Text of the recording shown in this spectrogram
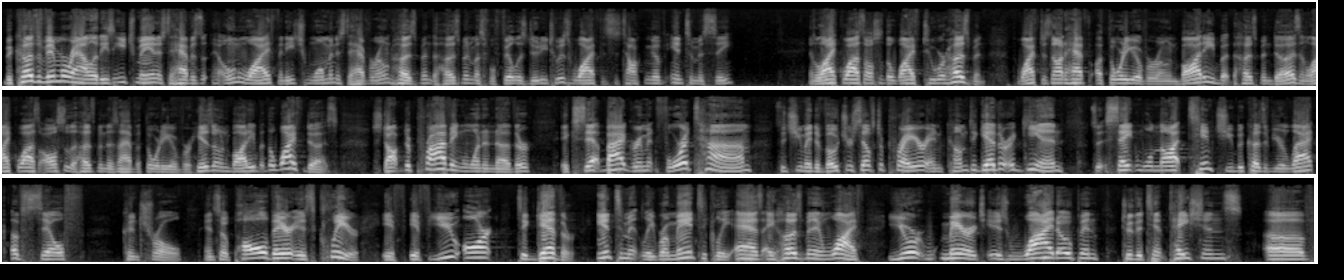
Because of immoralities, each man is to have his own wife, and each woman is to have her own husband. The husband must fulfill his duty to his wife. This is talking of intimacy. And likewise, also the wife to her husband. The wife does not have authority over her own body, but the husband does. And likewise, also the husband does not have authority over his own body, but the wife does. Stop depriving one another except by agreement for a time, that you may devote yourselves to prayer and come together again, so that Satan will not tempt you because of your lack of self control. And so Paul there is clear. If if you aren't together intimately, romantically as a husband and wife, your marriage is wide open to the temptations of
